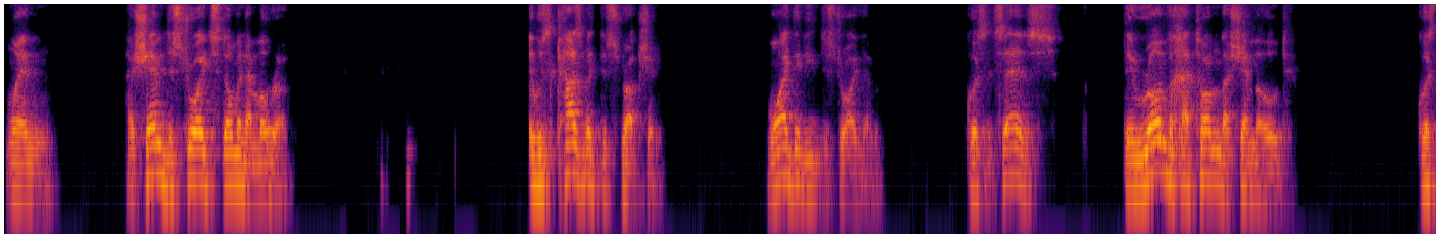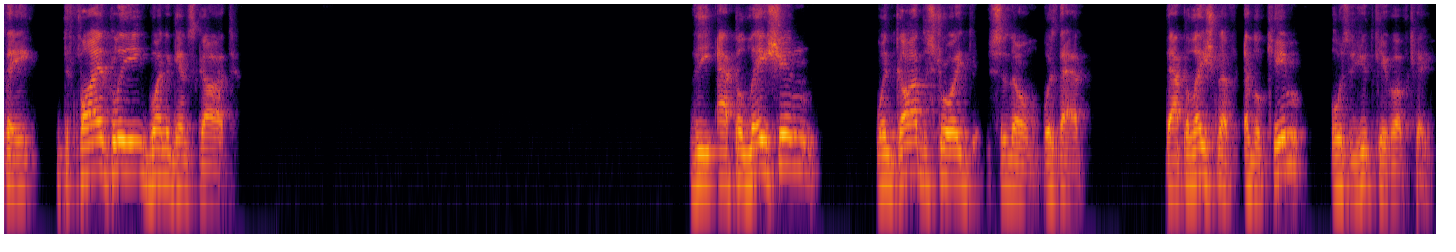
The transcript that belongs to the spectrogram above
when Hashem destroyed Sodom and Amorah, it was cosmic destruction. Why did he destroy them? Because it says they run v'chatom Hashem od. Because they defiantly went against God. The appellation when God destroyed Sodom was that the appellation of Elokim or was it Yud K Vav K?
